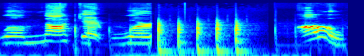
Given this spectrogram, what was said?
will not get worse. Oh,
